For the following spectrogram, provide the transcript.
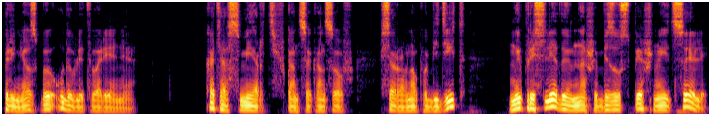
принес бы удовлетворение. Хотя смерть, в конце концов, все равно победит — мы преследуем наши безуспешные цели,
